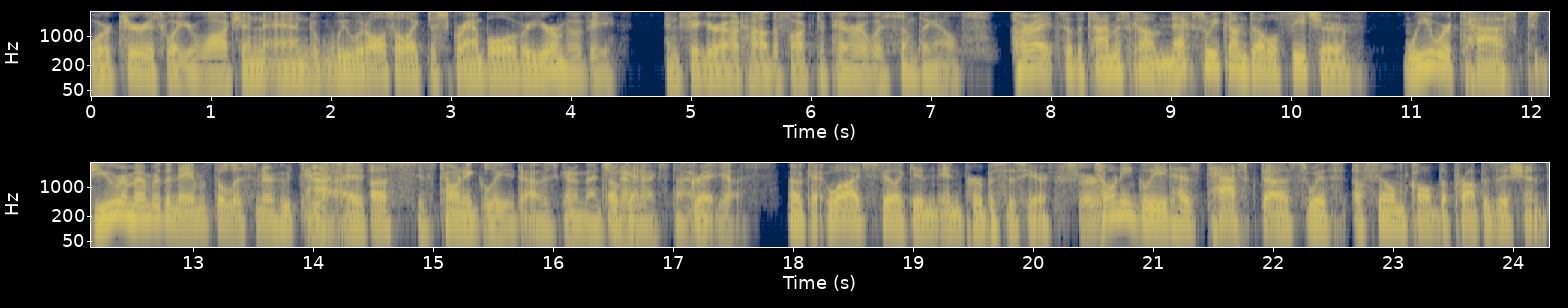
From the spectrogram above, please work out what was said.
We're curious what you're watching, and we would also like to scramble over your movie and figure out how the fuck to pair it with something else. All right, so the time has come. Next week on Double Feature, we were tasked. Do you remember the name of the listener who tasked yeah, it's, us? it's Tony Gleed. I was going to mention Okay, him next time. great. Yes. Okay. Well, I just feel like in, in purposes here. Sure. Tony Gleed has tasked us with a film called The Proposition.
